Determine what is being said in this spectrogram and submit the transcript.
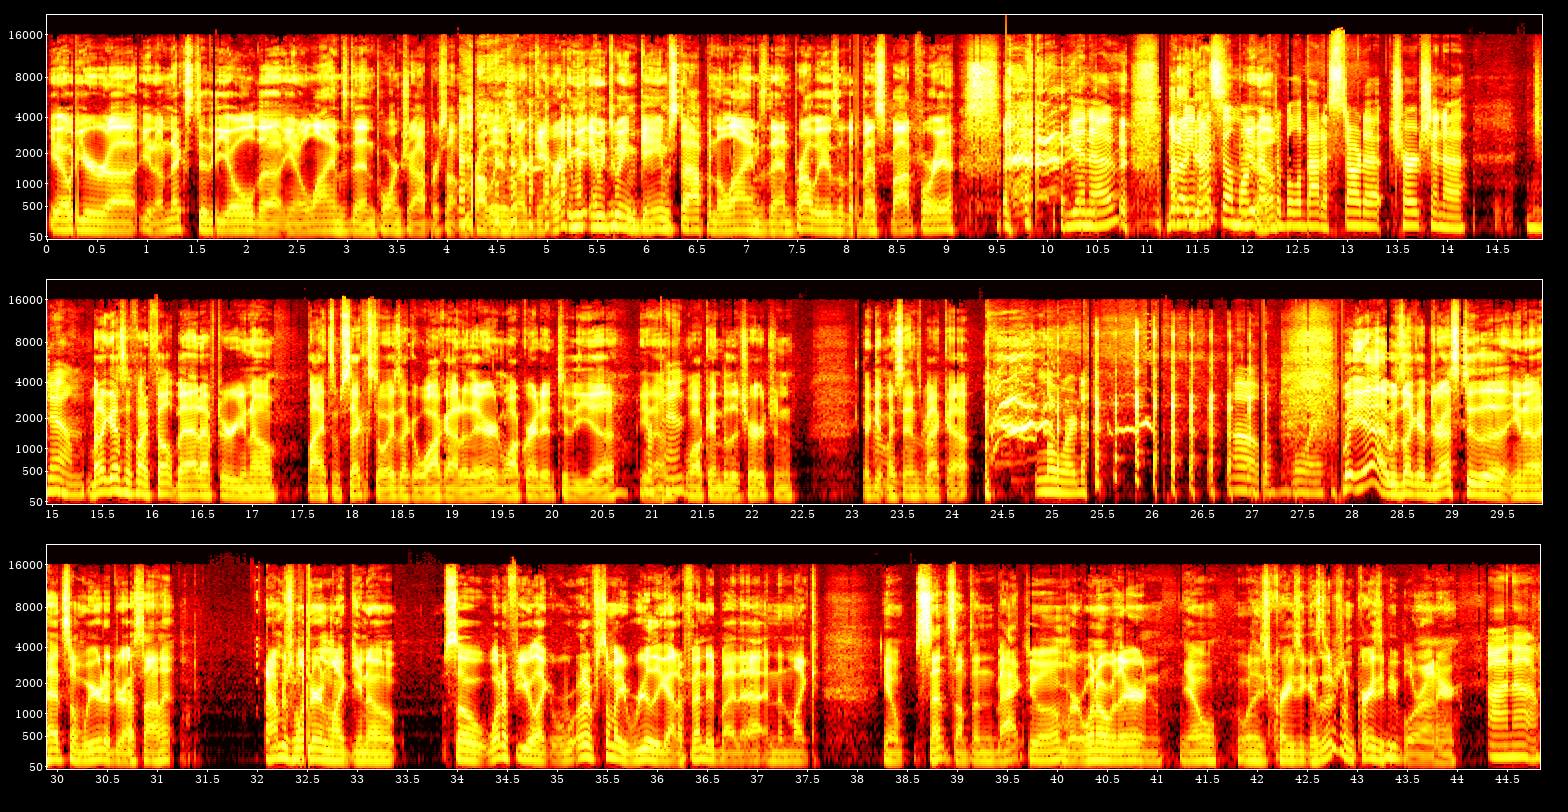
you know, you're, uh, you know, next to the old, uh, you know, Lions Den porn shop or something probably isn't our game. Right in, in between GameStop and the Lions Den probably isn't the best spot for you. You know, But I I mean, I guess, feel more you know- comfortable about a startup church and a gym. But I guess if I felt bad after, you know, buying some sex toys, I could walk out of there and walk right into the, uh, you Repent. know, walk into the church and you know, get my sins back out. Lord. oh boy. But yeah, it was like addressed to the, you know, it had some weird address on it. And I'm just wondering, like, you know, so what if you like, what if somebody really got offended by that and then like, you know, sent something back to them or went over there and you know, one of these crazy because there's some crazy people around here. I know.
